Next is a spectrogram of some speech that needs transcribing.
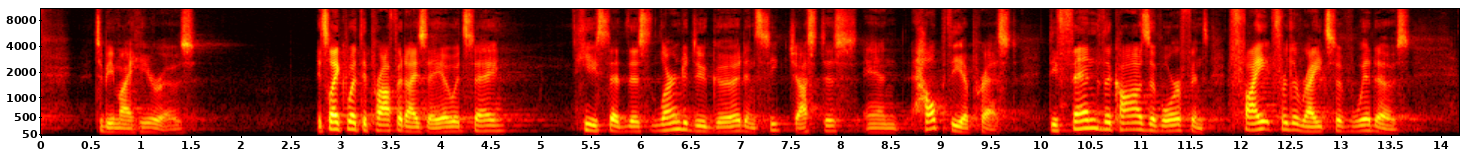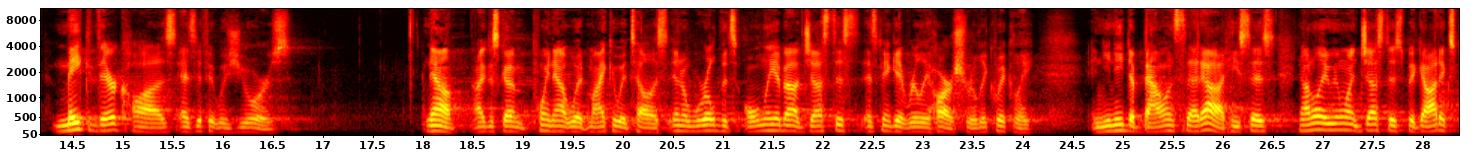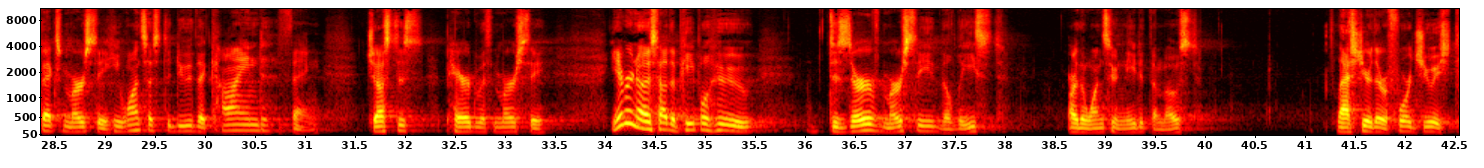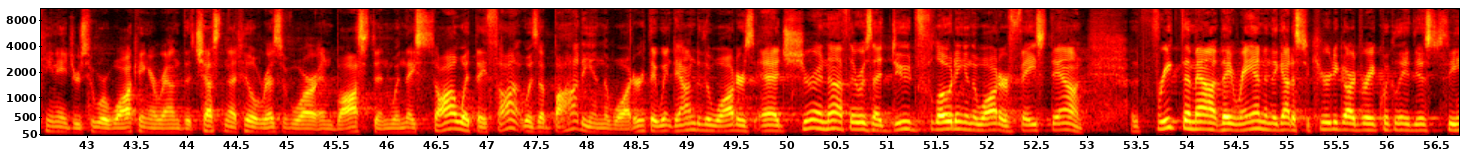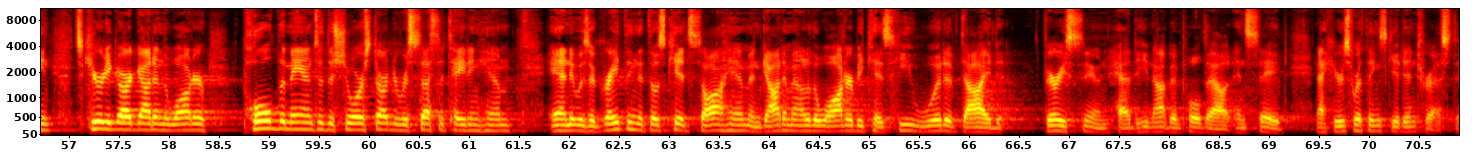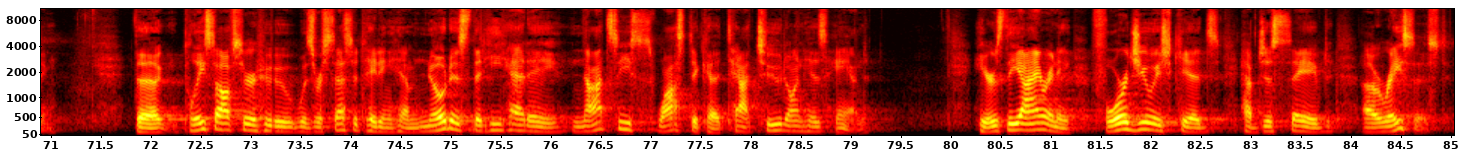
to be my heroes. It's like what the prophet Isaiah would say. He said this learn to do good and seek justice and help the oppressed. Defend the cause of orphans. Fight for the rights of widows. Make their cause as if it was yours. Now, I just got to point out what Micah would tell us. In a world that's only about justice, it's going to get really harsh really quickly. And you need to balance that out. He says, not only do we want justice, but God expects mercy. He wants us to do the kind thing justice paired with mercy. You ever notice how the people who deserve mercy the least are the ones who need it the most? Last year, there were four Jewish teenagers who were walking around the Chestnut Hill Reservoir in Boston. When they saw what they thought was a body in the water, they went down to the water's edge. Sure enough, there was a dude floating in the water face down. It freaked them out. They ran and they got a security guard very quickly at this scene. Security guard got in the water, pulled the man to the shore, started resuscitating him. And it was a great thing that those kids saw him and got him out of the water because he would have died very soon had he not been pulled out and saved. Now, here's where things get interesting. The police officer who was resuscitating him noticed that he had a Nazi swastika tattooed on his hand. Here's the irony four Jewish kids have just saved a racist.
